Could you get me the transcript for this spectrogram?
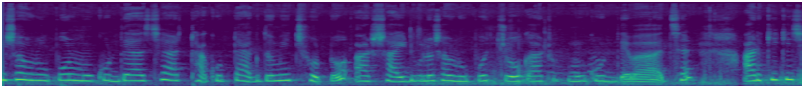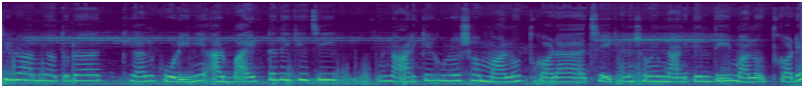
এসব রূপোর মুকুট দেওয়া আছে আর ঠাকুরটা একদমই ছোট আর সাইডগুলো সব রূপোর চোখ আর মুকুট দেওয়া আছে। আর কি কি ছিল আমি অতটা খেয়াল করিনি। আর বাইরটা দেখেছি, নারকেলগুলো সব মানত করা আছে। এখানে সবাই নারকেল দিয়েই মানত করে।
